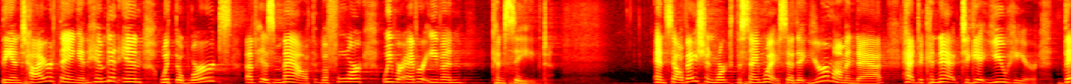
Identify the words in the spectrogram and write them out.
the entire thing and hemmed it in with the words of his mouth before we were ever even conceived. And salvation worked the same way, so that your mom and dad had to connect to get you here. Their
